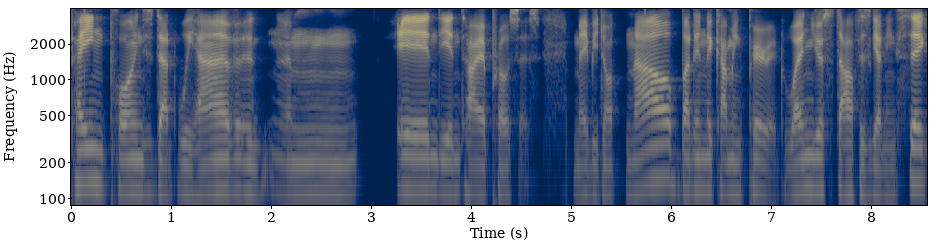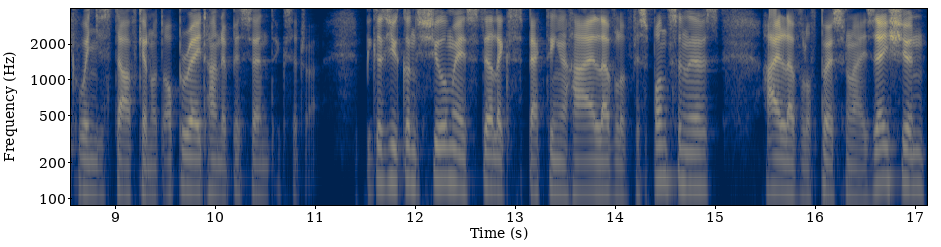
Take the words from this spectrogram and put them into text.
pain points that we have um, in the entire process. Maybe not now, but in the coming period when your staff is getting sick, when your staff cannot operate 100%, etc. Because your consumer is still expecting a high level of responsiveness, high level of personalization,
